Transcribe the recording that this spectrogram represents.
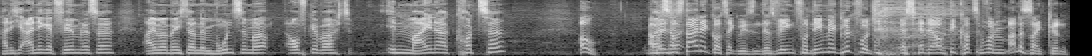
hatte ich einige Filmrisse. Einmal bin ich dann im Wohnzimmer aufgewacht in meiner Kotze. Oh. Aber Weiß es ist deine Kotze gewesen, deswegen von dem her Glückwunsch. es hätte auch die Kotze von einem anderen sein können.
